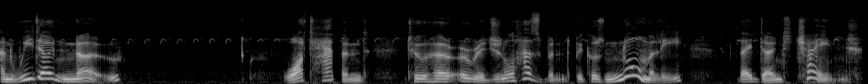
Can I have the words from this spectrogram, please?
and we don't know what happened to her original husband because normally they don't change.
